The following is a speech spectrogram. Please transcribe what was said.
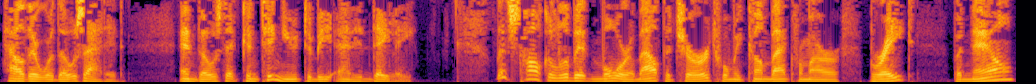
how there were those added, and those that continue to be added daily. Let's talk a little bit more about the church when we come back from our break. But now,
